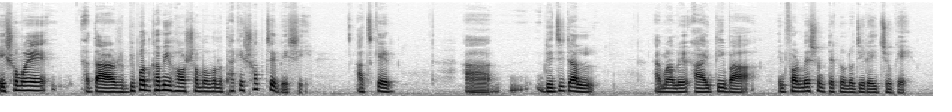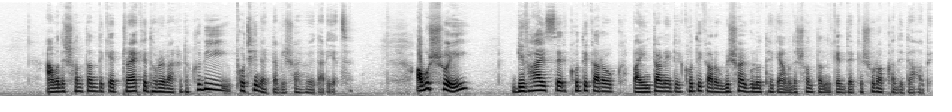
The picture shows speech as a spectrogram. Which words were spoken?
এই সময়ে, তার বিপদগামী হওয়ার সম্ভাবনা থাকে সবচেয়ে বেশি। আজকের ডিজিটাল এবং আমি আইটি বা ইনফরমেশন টেকনোলজির এই যুগে আমাদের সন্তানদেরকে ট্র্যাকে ধরে রাখাটা খুবই কঠিন একটা বিষয় হয়ে দাঁড়িয়েছে। অবশ্যই ডিভাইসের ক্ষতিকারক বা ইন্টারনেটের ক্ষতিকারক বিষয়গুলো থেকে আমাদের সন্তানকে দেখে সুরক্ষা দিতে হবে।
